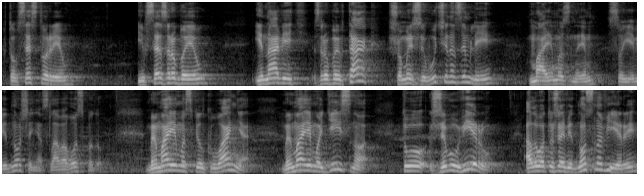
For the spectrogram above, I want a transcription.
хто все створив і все зробив, і навіть зробив так, що ми, живучи на землі, маємо з ним своє відношення. Слава Господу! Ми маємо спілкування, ми маємо дійсно ту живу віру, але от уже відносно віри,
